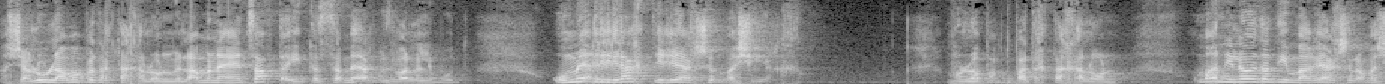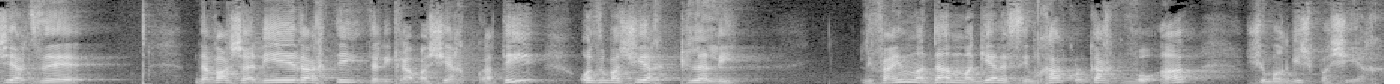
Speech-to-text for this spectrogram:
אז שאלו למה פתחת חלון ולמה נעצבת, היית שמח בזמן הלימוד. הוא אומר, אירחתי ריח של משיח. אבל לא פתח את אומר, אני לא ידעתי אם הריח של המשיח זה דבר שאני אירחתי, זה נקרא משיח פרטי, או זה משיח כללי. לפעמים אדם מגיע לשמחה כל כך גבוהה, שהוא מרגיש משיח.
